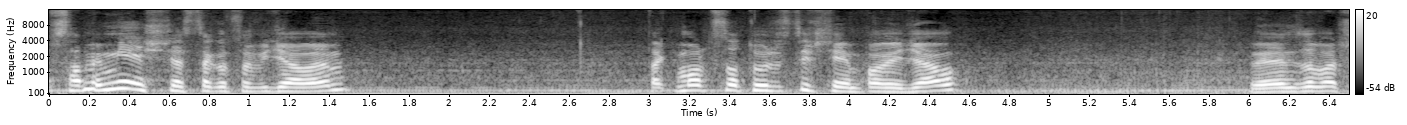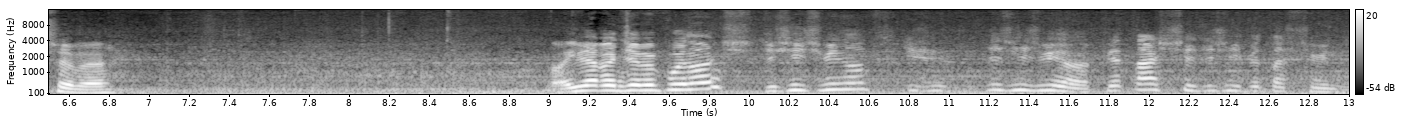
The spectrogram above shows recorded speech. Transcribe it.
w samym mieście, z tego co widziałem. Tak mocno turystycznie bym powiedział. Więc zobaczymy. No ile będziemy płynąć? 10 minut? 10 minut, 15, 10-15 minut.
